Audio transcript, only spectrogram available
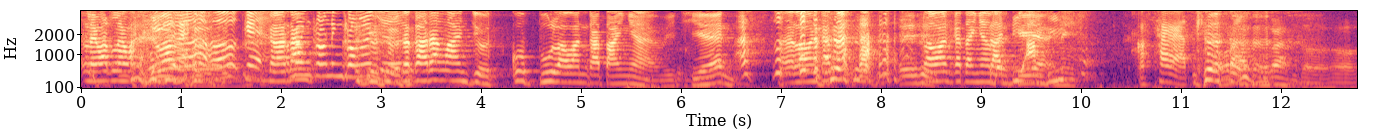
Lewat-lewat doang ya. kayak Sekarang- nongkrong-nongkrong aja. Sekarang lanjut kubu lawan katanya. Astaga. Eh, lawan kata, lawan katanya Tadi Mbak Keset. Orang bukan dong.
